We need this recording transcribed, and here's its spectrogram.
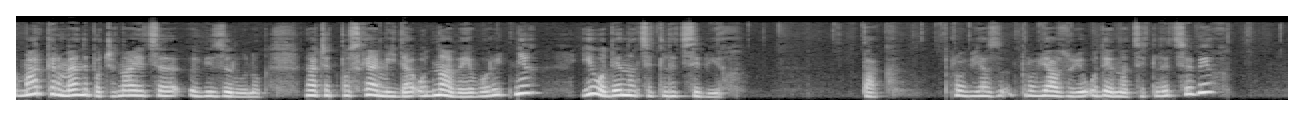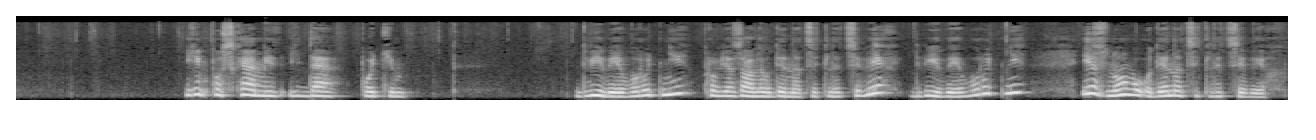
маркер, в мене починається візерунок. Значить, по схемі йде одна виворотня і 11 лицевих. Так, пров'язую 11 лицевих. І по схемі йде потім дві виворотні, пров'язали 11 лицевих, дві виворотні і знову 11 лицевих.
